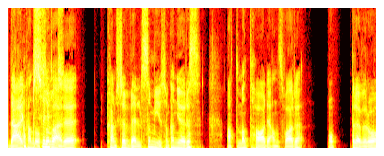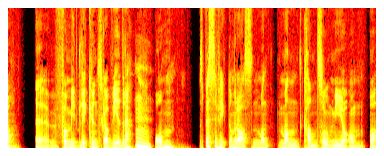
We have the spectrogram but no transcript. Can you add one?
Der kan det også være kanskje vel så mye som kan gjøres. At man tar det ansvaret og prøver å eh, formidle kunnskap videre mm, om spesifikt om rasen man, man kan så mye om. Og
